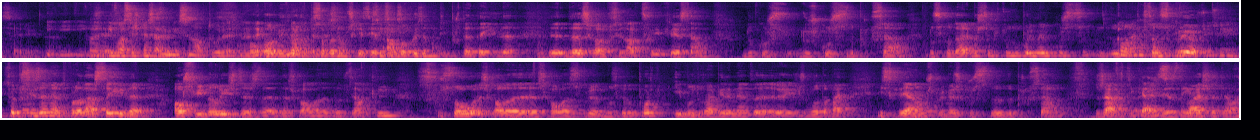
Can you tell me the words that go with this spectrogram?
sério. E, e, e, vocês pensaram nisso na altura? Oh, oh, só para não me esquecer, sim, sim, há uma coisa muito importante ainda eh, da escola profissional, que foi a criação do curso, dos cursos de percussão no secundário, mas sobretudo do primeiro curso de, claro, percussão sim, superior. Sim, sim, Foi precisamente para dar saída aos finalistas da, da escola profissional que se forçou a escola, a escola Superior de Música do Porto e muito rapidamente eh, em Lisboa também, e se criaram os primeiros cursos de, de percussão já verticais, desde baixo até lá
